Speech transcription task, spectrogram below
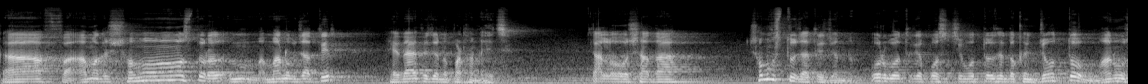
কাফা আমাকে সমস্ত মানব জাতির হেদায়তের জন্য পাঠানো হয়েছে। কালো, সাদা সমস্ত জাতির জন্য। পূর্ব থেকে পশ্চিম, উত্তর থেকে দক্ষিণ, যত মানুষ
